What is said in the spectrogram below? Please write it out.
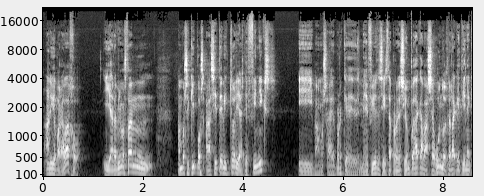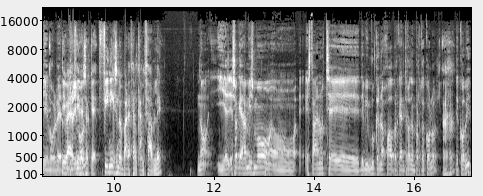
han ido para abajo. Y ahora mismo están ambos equipos a siete victorias de Phoenix. Y vamos a ver, porque Memphis, de esta progresión, puede acabar segundo. Es verdad que tiene que volver Te iba a decir eso, que Phoenix no parece alcanzable. No, y eso que ahora mismo, esta noche Devin Booker no ha jugado porque ha entrado en protocolos Ajá. de COVID.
